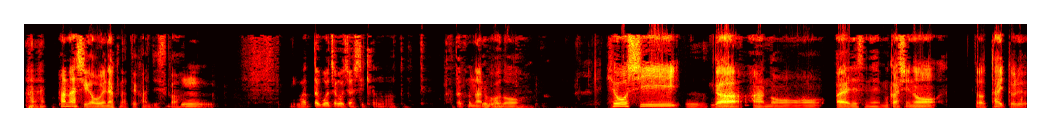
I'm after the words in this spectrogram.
話が追えなくなってる感じですか？うん。またごちゃごちゃしてきたなと思って。戦ってなるほど。表紙うん。が、あのーあれですね、昔のタイトル、はい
